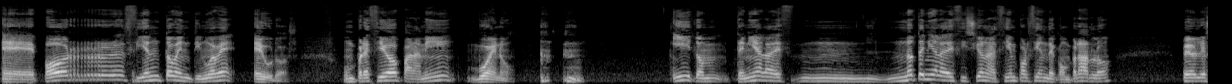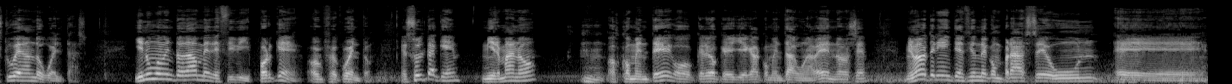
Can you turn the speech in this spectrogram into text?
eh, por 129 euros. Un precio para mí bueno. y tenía la no tenía la decisión al 100% de comprarlo, pero le estuve dando vueltas. Y en un momento dado me decidí. ¿Por qué? Os cuento. Resulta que mi hermano, os comenté, o creo que llegué a comentar alguna vez, no lo sé. Mi hermano tenía intención de comprarse un, eh,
